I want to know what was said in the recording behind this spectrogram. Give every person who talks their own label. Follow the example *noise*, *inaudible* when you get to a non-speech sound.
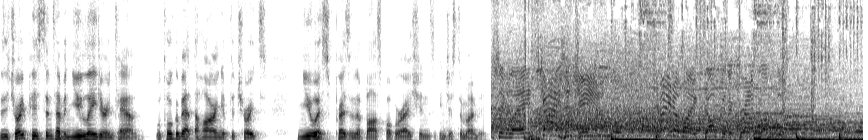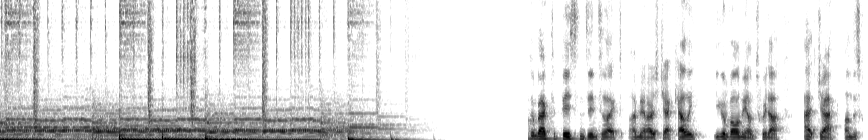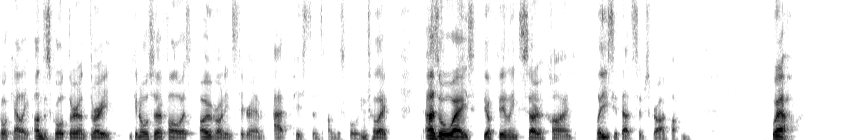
Speaker 1: The Detroit Pistons have a new leader in town. We'll talk about the hiring of Detroit's newest president of basketball operations in just a moment.
Speaker 2: Passing lane, sky's a jam. Dynamite dunk, and the crowd loves it.
Speaker 1: Welcome back to Pistons Intellect. I'm your host, Jack Kelly. You can follow me on Twitter at Jack underscore Kelly underscore three on three. You can also follow us over on Instagram at Pistons underscore intellect. As always, if you're feeling so kind, please hit that subscribe button. Wow.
